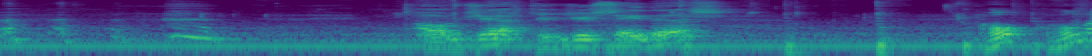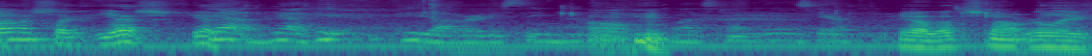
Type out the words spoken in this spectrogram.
Oh, Jeff, did you see this? Hold, hold on a second. Yes, yes. Yeah, yeah, he, he'd already seen it Oh. last time he was here. Yeah, that's not really.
